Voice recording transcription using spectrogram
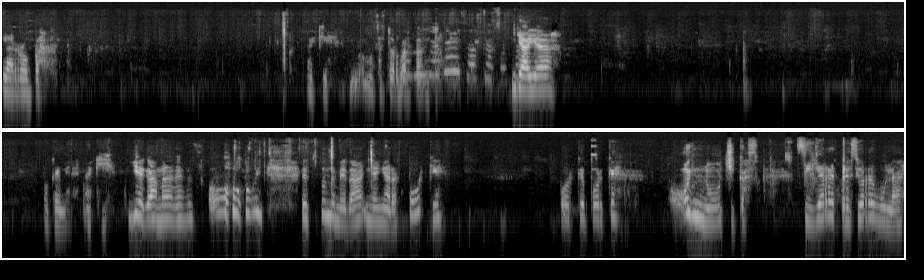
la ropa. Aquí, no vamos a estorbar tanto. Ya, ya. Ok, miren, aquí llegamos. Oh, esto es donde me da ñañaras. ¿Por qué? ¿Por qué? ¿Por qué? ¡Ay, no, chicas! Sigue a precio regular.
